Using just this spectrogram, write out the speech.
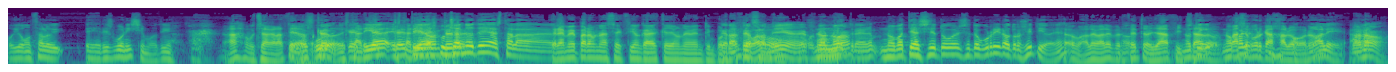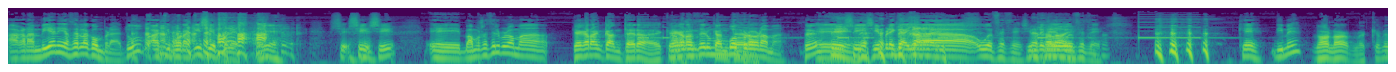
Oye, Gonzalo, eres buenísimo, tío. Ah, muchas Te gracias. lo juro, estaría, estaría escuchándote hasta la. Tráeme para una sección cada vez que haya un evento importante. Gracias o a mí, algo. ¿eh, No, no, trae- no te, se, te, se te ocurre ir a otro sitio, ¿eh? Ah, Vale, vale, perfecto, ya No te- fichado. no Pase pare- por caja luego, ¿no? Vale, a, Bueno. a Gran Vía ni hacer la compra. Tú, aquí por aquí siempre. Sí, sí, sí. Eh, vamos a hacer el programa. Qué gran cantera, ¿eh? Qué vamos gran a hacer un cantera. buen programa. ¿Sí? Eh, Sí. sí, siempre que haya ahí. UFC. Siempre Déjalo que ahí. haya UFC. ¿Qué? Dime. No, no, es que me...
